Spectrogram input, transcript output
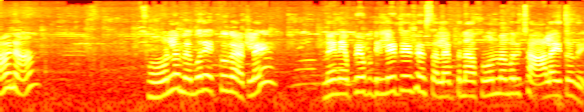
అవునా? ఫోన్లో మెమరీ ఎక్కువ కావట్లే. నేను ఎప్పుడెప్పుడు డిలీట్ చేసేస్తాను లేకపోతే నా ఫోన్ మెమరీ చాలా అవుతుంది.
